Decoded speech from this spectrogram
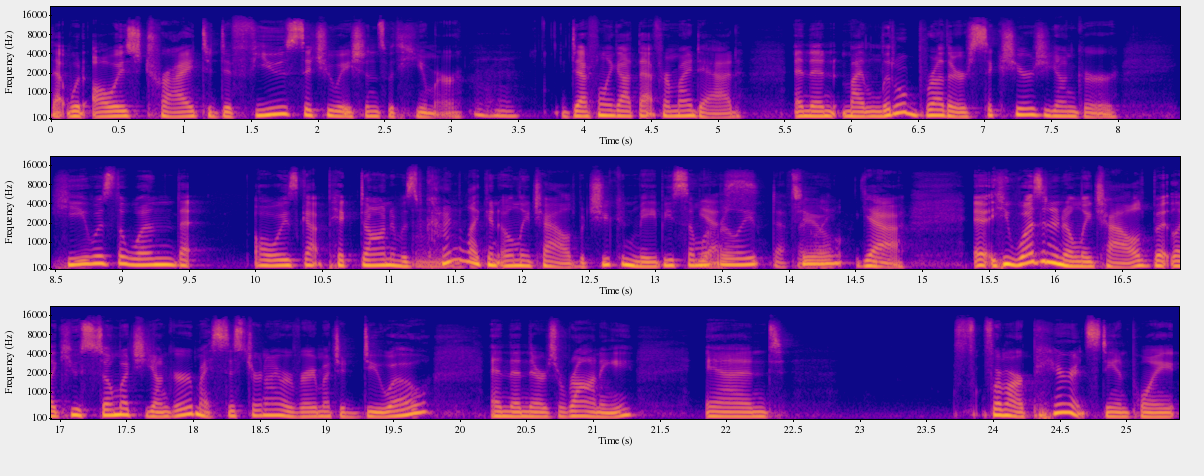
that would always try to diffuse situations with humor. Mm-hmm. Definitely got that from my dad. And then my little brother, six years younger, he was the one that always got picked on and was kind of like an only child, which you can maybe somewhat Yes, relate definitely. to. Yeah. Uh, He wasn't an only child, but like he was so much younger. My sister and I were very much a duo. And then there's Ronnie. And f- from our parents' standpoint,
